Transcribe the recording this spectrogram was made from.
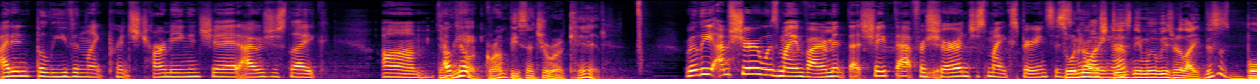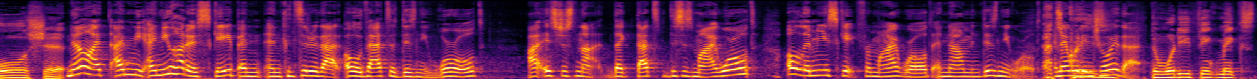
I didn't believe in like Prince Charming and shit. I was just like um Damn, okay. You were grumpy since you were a kid. Really, I'm sure it was my environment that shaped that for sure, and just my experiences. So when you watch up. Disney movies, you're like, this is bullshit. no, I I mean I knew how to escape and and consider that oh that's a Disney world. I, it's just not like that's this is my world. Oh, let me escape from my world, and now I'm in Disney world, That's and I would enjoy that. Then what do you think makes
